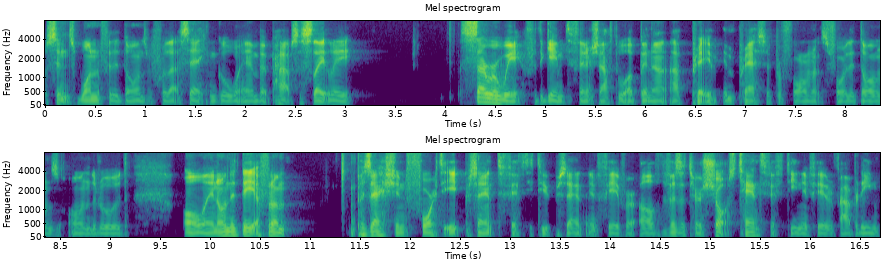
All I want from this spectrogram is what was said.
since one for the Dons before that second goal went in, but perhaps a slightly sour way for the game to finish after what had been a, a pretty impressive performance for the Dons on the road. All in on the data front, possession 48% to 52% in favour of the visitors. Shots 10 to 15 in favour of Aberdeen.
